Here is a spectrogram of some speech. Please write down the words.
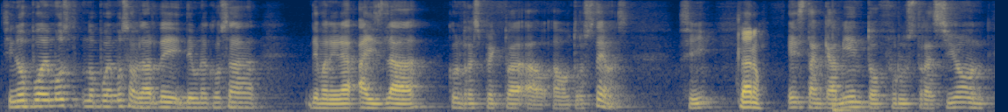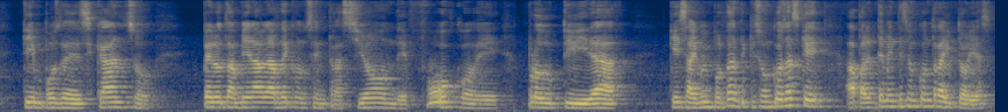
Si no podemos, no podemos hablar de, una cosa de manera aislada con respecto a, otros temas, ¿sí? Claro. Estancamiento, frustración, tiempos de descanso, pero también hablar de concentración, de foco, de productividad que es algo importante, que son cosas que aparentemente son contradictorias,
